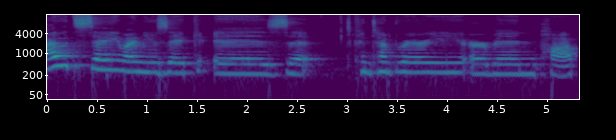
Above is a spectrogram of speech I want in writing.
I would say my music is contemporary urban pop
